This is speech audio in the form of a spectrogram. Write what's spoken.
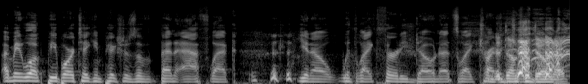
I mean, look, people are taking pictures of Ben Affleck, you know, with like 30 donuts, like trying The to Dunkin' Donuts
